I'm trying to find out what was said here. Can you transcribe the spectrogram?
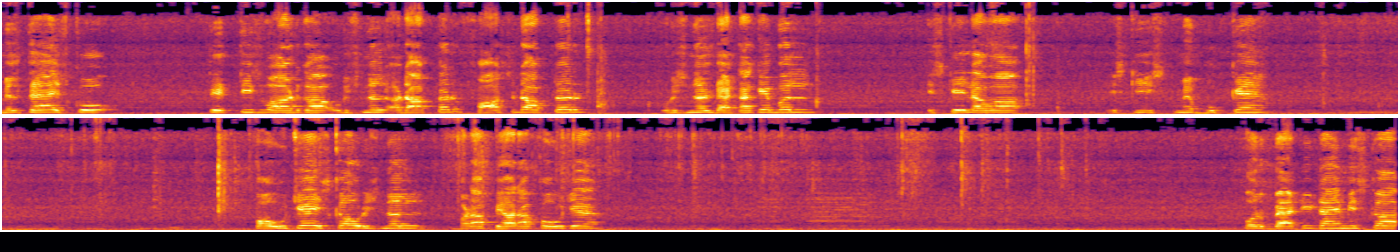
मिलता है इसको 33 वाट का original adapter fast adapter original data cable इसके अलावा इसकी इसमें बुक हैं। पाउच है, इसका ओरिजिनल बड़ा प्यारा पाउच है। और बैटरी टाइम इसका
